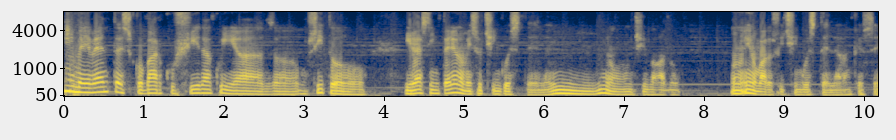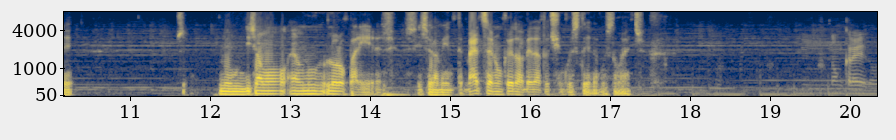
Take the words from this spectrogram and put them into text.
Il main event Escobar Kushida qui a un sito il wrestling italiano ha messo 5 stelle Mm, io non ci vado io non vado sui 5 stelle anche se sì, non- diciamo è un loro parere sinceramente Metzer non credo abbia dato 5 stelle a questo match Mm, Non credo.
